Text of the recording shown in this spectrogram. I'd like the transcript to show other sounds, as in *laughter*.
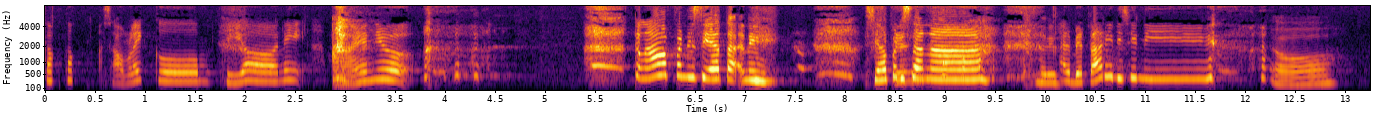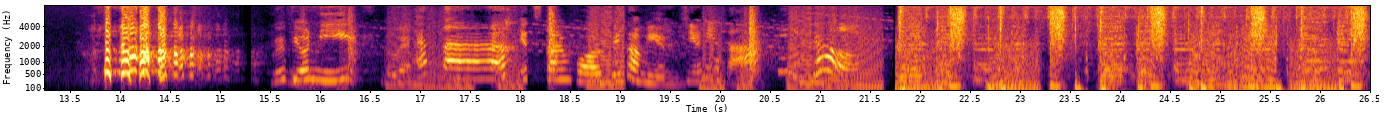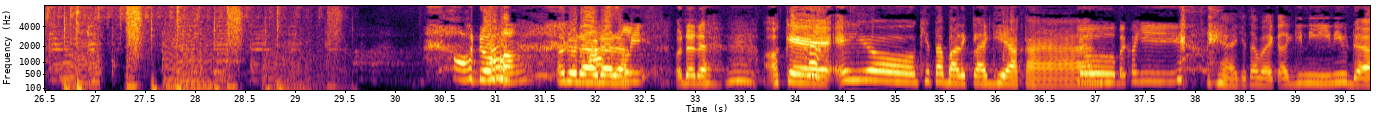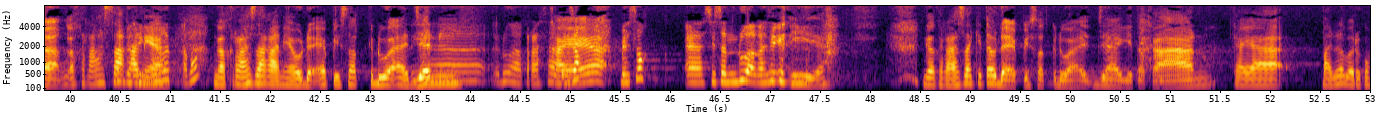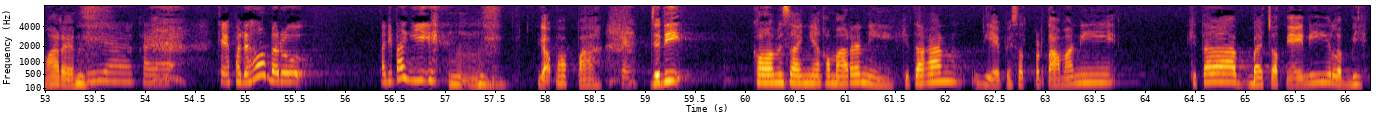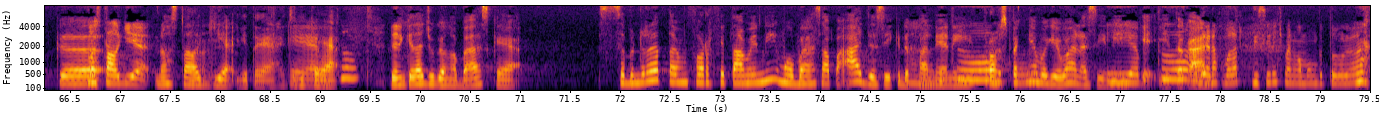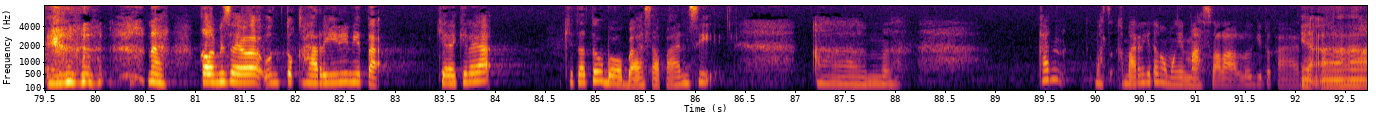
Tok tok. Assalamualaikum. Vio nih main yuk. *laughs* Kenapa nih si Eta nih? Siapa di sana? Ada Betari di sini. Oh. *laughs* Gue Fioni. Gue Eta. It's time for vitamin. Vio nih Eta. Tinggal. Oh doang. *laughs* Udah, udah, udah, udah. Asli. Udah deh. Oke, ayo kita balik lagi ya kan. Yo, balik lagi. *laughs* Ya kita balik lagi nih. Ini udah nggak kerasa Udah kan ya? banget. Apa? Nggak kerasa kan ya? Udah episode kedua aja Iya, nih. Aduh gak kerasa. Kayak- Besok, besok eh, season 2 gak sih? *laughs* iya. Nggak kerasa kita udah episode kedua aja gitu kan. Kayak padahal baru kemarin. iya, kayak kayak padahal baru tadi pagi. Mm-mm. Nggak apa-apa. Oke. Jadi kalau misalnya kemarin nih, kita kan di episode pertama nih kita bacotnya ini lebih ke Nostalgia. nostalgia gitu ya. Jadi Iya, kayak betul. dan kita juga ngebahas kayak sebenarnya time for vitamin ini mau bahas apa aja sih ke depannya nih? Ah, betul, Prospeknya bagaimana sih nih? Iya kayak betul, gitu kan. Enak banget di sini cuma ngomong betul doang. *laughs* Nah, kalau misalnya untuk hari ini nih tak kira-kira kita tuh bawa bahas apaan sih? Em, kan mas- kemarin kita ngomongin masa lalu gitu kan. Ya.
